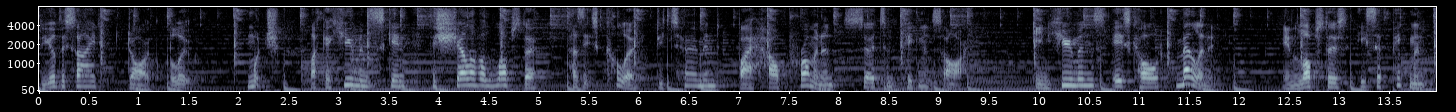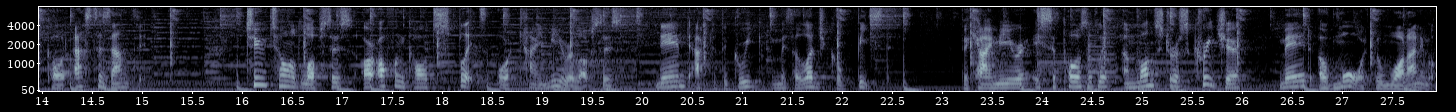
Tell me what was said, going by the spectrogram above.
the other side dark blue. Much like a human skin, the shell of a lobster has its colour determined by how prominent certain pigments are. In humans, it's called melanin. In lobsters, it's a pigment called astaxanthin. Two-toned lobsters are often called split or chimera lobsters, named after the Greek mythological beast. The chimera is supposedly a monstrous creature made of more than one animal,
